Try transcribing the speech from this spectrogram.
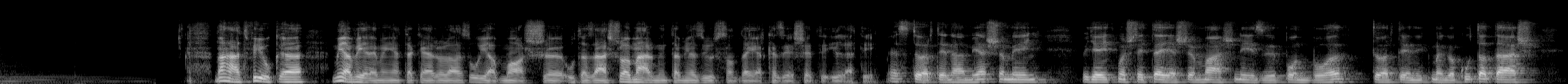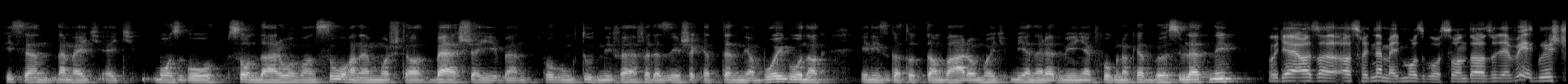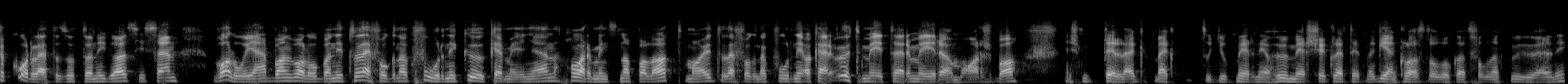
Na hát, fiúk, mi a véleményetek erről az újabb Mars utazásról, mármint ami az űrszonda érkezését illeti? Ez történelmi esemény. Ugye itt most egy teljesen más nézőpontból történik meg a kutatás, hiszen nem egy, egy mozgó szondáról van szó, hanem most a belsejében fogunk tudni felfedezéseket tenni a bolygónak. Én izgatottan várom, hogy milyen eredmények fognak ebből születni. Ugye az, az, hogy nem egy mozgó szonda, az ugye végül is csak korlátozottan igaz, hiszen valójában valóban itt le fognak fúrni kőkeményen, 30 nap alatt majd le fognak fúrni akár 5 méter mélyre a marsba, és tényleg meg tudjuk mérni a hőmérsékletét, meg ilyen klassz dolgokat fognak művelni.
